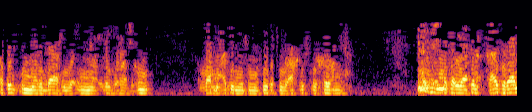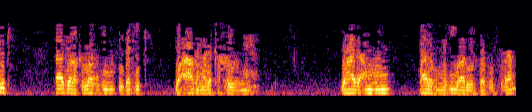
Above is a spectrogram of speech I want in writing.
فقل إنا لله وإنا إليه راجعون. اللهم أجرني في مصيبتي وأخلف لي خيرا منها. فإنك إذا فعلت ذلك آجرك الله في مصيبتك وأعظم لك خيرا منها. وهذا أمر قاله النبي عليه الصلاة والسلام.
